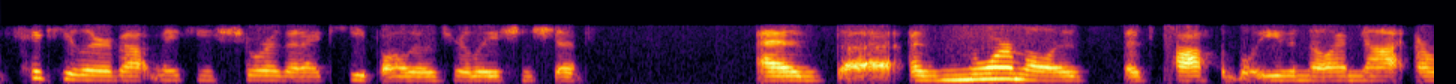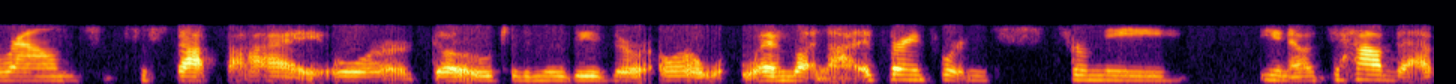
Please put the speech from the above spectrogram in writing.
particular about making sure that I keep all those relationships as uh, as normal as as possible, even though I'm not around to stop by or go to the movies or or and whatnot. It's very important for me, you know, to have that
